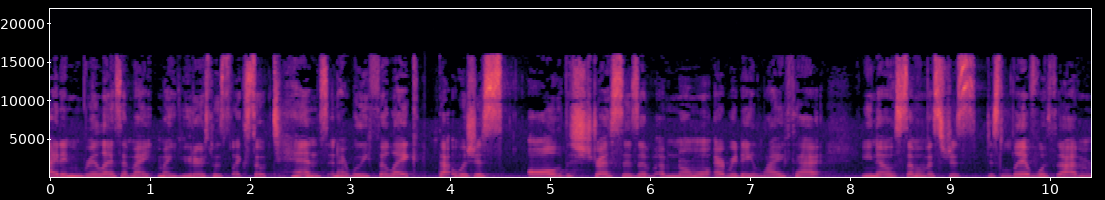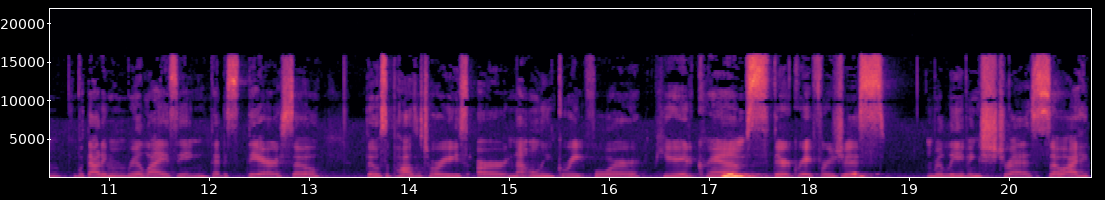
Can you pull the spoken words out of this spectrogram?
I didn't realize that my, my uterus was like so tense. And I really feel like that was just all the stresses of, of normal everyday life that, you know, some of us just, just live without even, without even realizing that it's there. So those suppositories are not only great for period cramps, they're great for just relieving stress. So I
